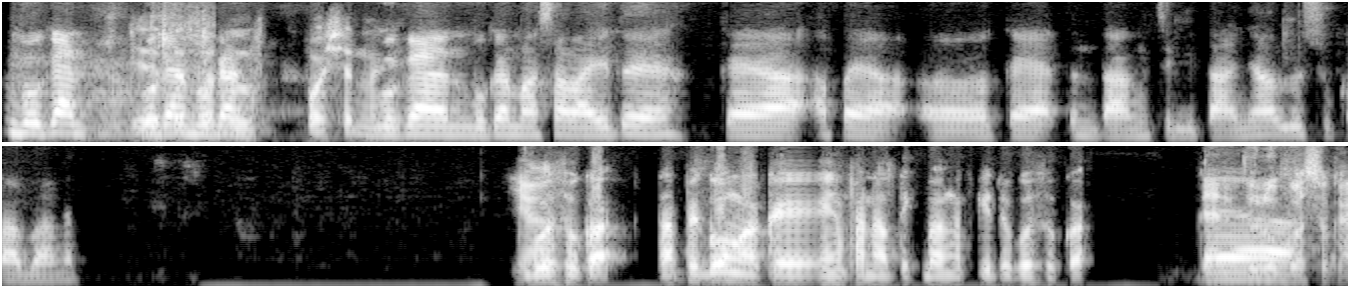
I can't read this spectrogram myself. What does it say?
Bukan, Dia bukan, bukan. Bukan, bukan masalah itu ya. Kayak apa ya? eh, kayak tentang ceritanya lu suka banget. Ya, Gue suka, tapi gue nggak kayak yang fanatik banget gitu. Gue suka. dari kayak- dulu gue suka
